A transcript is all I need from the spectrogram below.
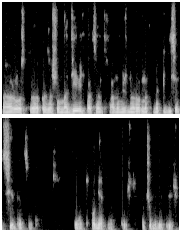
рост произошел на 9%, а на международных на 57%. Вот, понятно, то есть, о чем идет речь.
